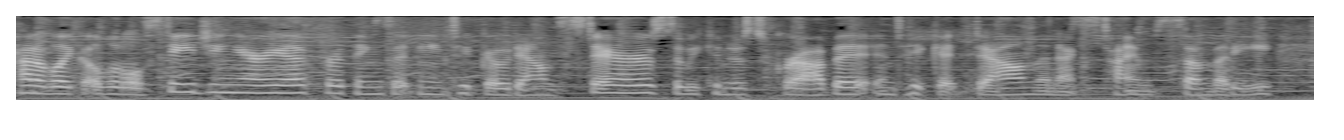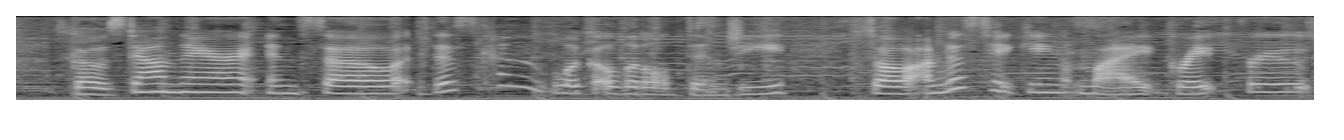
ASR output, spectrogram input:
kind of like a little staging area for things that need to go downstairs so we can just grab it and take it down the next time somebody goes down there. And so this can look a little dingy. So I'm just taking my grapefruit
